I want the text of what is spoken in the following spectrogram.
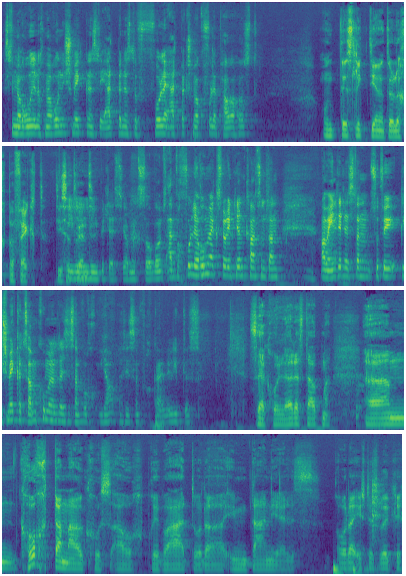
dass die Maroni nach Maroni schmecken, dass die Erdbeeren, dass du volle Erdbeergeschmack, volle Power hast. Und das liegt dir natürlich perfekt, dieser ich Trend. Ich liebe das, ja, mit so, wo du einfach voll herum experimentieren kannst und dann am Ende, dass dann so viele Geschmäcker zusammenkommen und das ist einfach, ja, das ist einfach geil, ich liebe das. Sehr cool, ja, das taugt mir. Ähm, kocht der Markus auch privat oder im Daniels? Oder ist das wirklich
